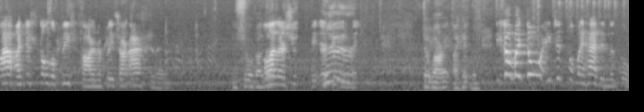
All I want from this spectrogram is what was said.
Wow, I just stole the police car and the police aren't after me. You sure about Oh, that? they're shooting me. They're shooting me. Don't worry, I hit them. He got my door. He just put my head in the door.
